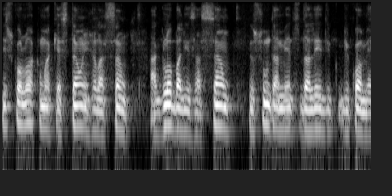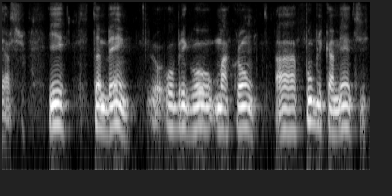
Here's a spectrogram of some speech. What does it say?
Isso coloca uma questão em relação à globalização e os fundamentos da lei de, de comércio. E também obrigou Macron a publicamente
